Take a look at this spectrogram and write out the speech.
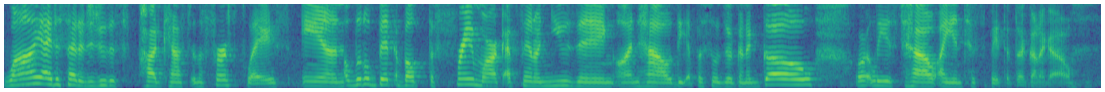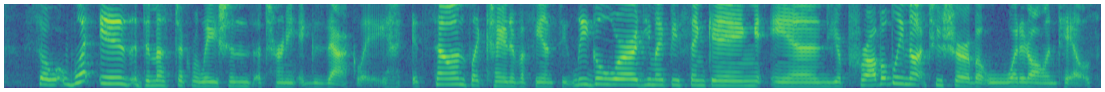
why I decided to do this podcast in the first place, and a little bit about the framework I plan on using on how the episodes are going to go, or at least how I anticipate that they're going to go. So, what is a domestic relations attorney exactly? It sounds like kind of a fancy legal word, you might be thinking, and you're probably not too sure about what it all entails.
